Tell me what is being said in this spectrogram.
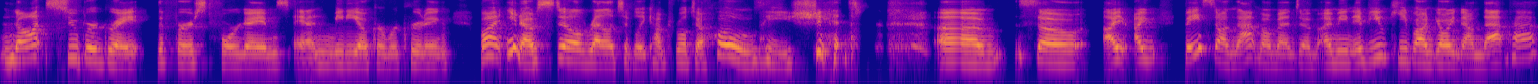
not super great the first four games and mediocre recruiting, but you know, still relatively comfortable to holy shit. Um, so I I based on that momentum, I mean, if you keep on going down that path,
